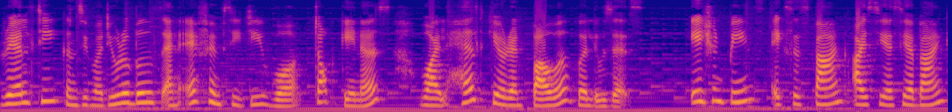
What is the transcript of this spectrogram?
realty, consumer durables, and FMCG were top gainers, while healthcare and power were losers. Asian Paints, Axis Bank, ICICI Bank,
